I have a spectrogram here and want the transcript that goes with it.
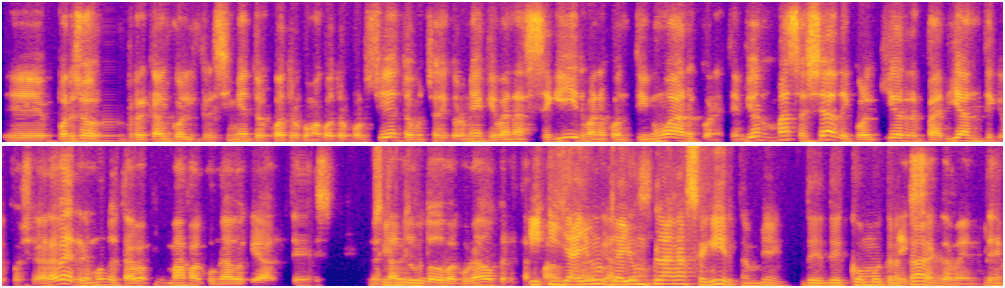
Eh, por eso recalco el crecimiento del 4,4%, muchas economías que van a seguir, van a continuar con este envión, más allá de cualquier variante que pueda llegar a haber. El mundo está más vacunado que antes. No está del todo vacunado, pero está y, más y hay, un, hay un plan a seguir también de, cómo tratar. Exactamente.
